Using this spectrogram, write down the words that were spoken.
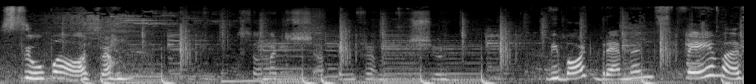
super awesome. So much shopping from Schnoor. We bought Bremen's famous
